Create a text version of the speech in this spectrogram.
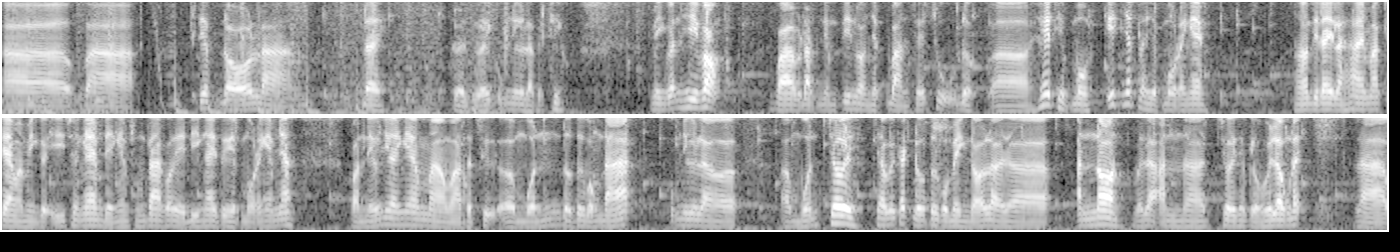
À, Và tiếp đó là đây cửa dưới cũng như là cái siêu mình vẫn hy vọng và đặt niềm tin vào Nhật Bản sẽ trụ được uh, hết hiệp 1 ít nhất là hiệp 1 anh em. À, thì đây là hai ma kèo mà mình gợi ý cho anh em để anh em chúng ta có thể đi ngay từ hiệp 1 anh em nhé còn nếu như anh em mà mà thật sự uh, muốn đầu tư bóng đá cũng như là uh, muốn chơi theo cái cách đầu tư của mình đó là uh, ăn non với là ăn uh, chơi theo kiểu hôi lông đấy là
